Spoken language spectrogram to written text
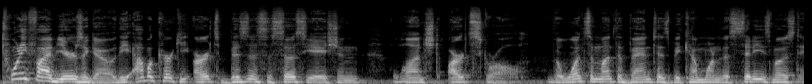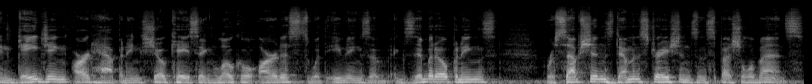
25 years ago, the Albuquerque Arts Business Association launched Arts Crawl. The once a month event has become one of the city's most engaging art happenings, showcasing local artists with evenings of exhibit openings, receptions, demonstrations, and special events.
